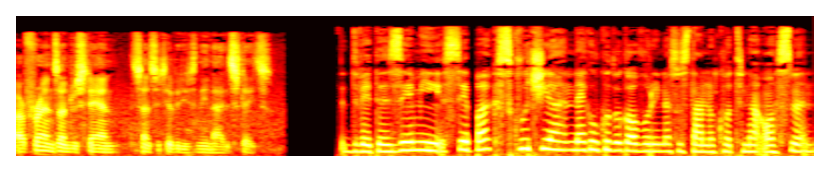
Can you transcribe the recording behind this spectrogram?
our friends understand sensitivities in the United States. Двете земји сепак склучија неколку договори на состанокот на Осмен,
